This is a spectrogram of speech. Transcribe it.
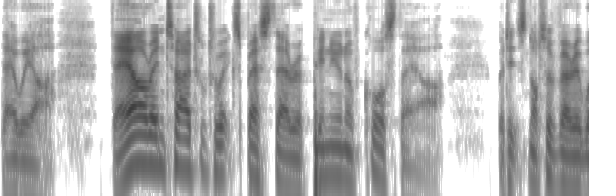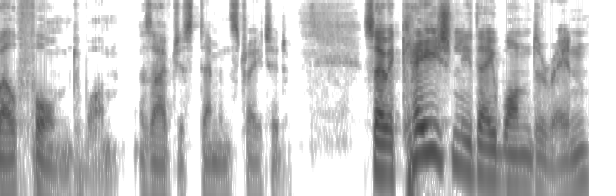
There we are. They are entitled to express their opinion, of course they are, but it's not a very well formed one, as I've just demonstrated. So occasionally they wander in,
